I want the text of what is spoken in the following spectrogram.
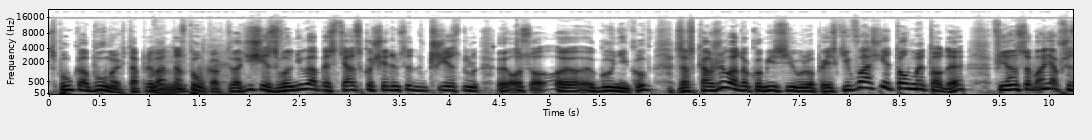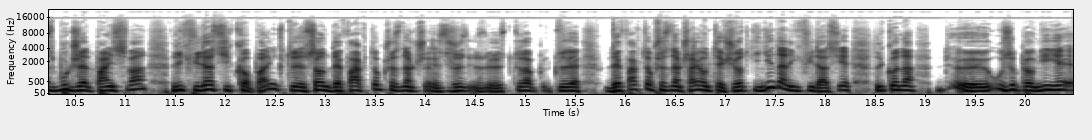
spółka Bumech, ta prywatna spółka, która dzisiaj zwolniła bestialsko 730 oso- e, górników, zaskarżyła do Komisji Europejskiej właśnie tą metodę finansowania przez budżet państwa likwidacji kopalń, które są de facto przeznacz- e, które de facto przeznaczają te środki nie na likwidację, tylko na e, uzupełnienie e,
